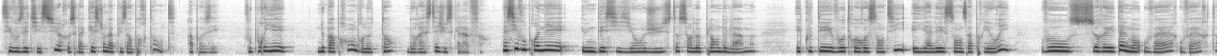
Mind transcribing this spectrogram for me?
si vous étiez sûr que c'est la question la plus importante à poser. Vous pourriez ne pas prendre le temps de rester jusqu'à la fin. Mais si vous prenez une décision juste sur le plan de l'âme, écoutez votre ressenti et y allez sans a priori, vous serez tellement ouvert, ouverte,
